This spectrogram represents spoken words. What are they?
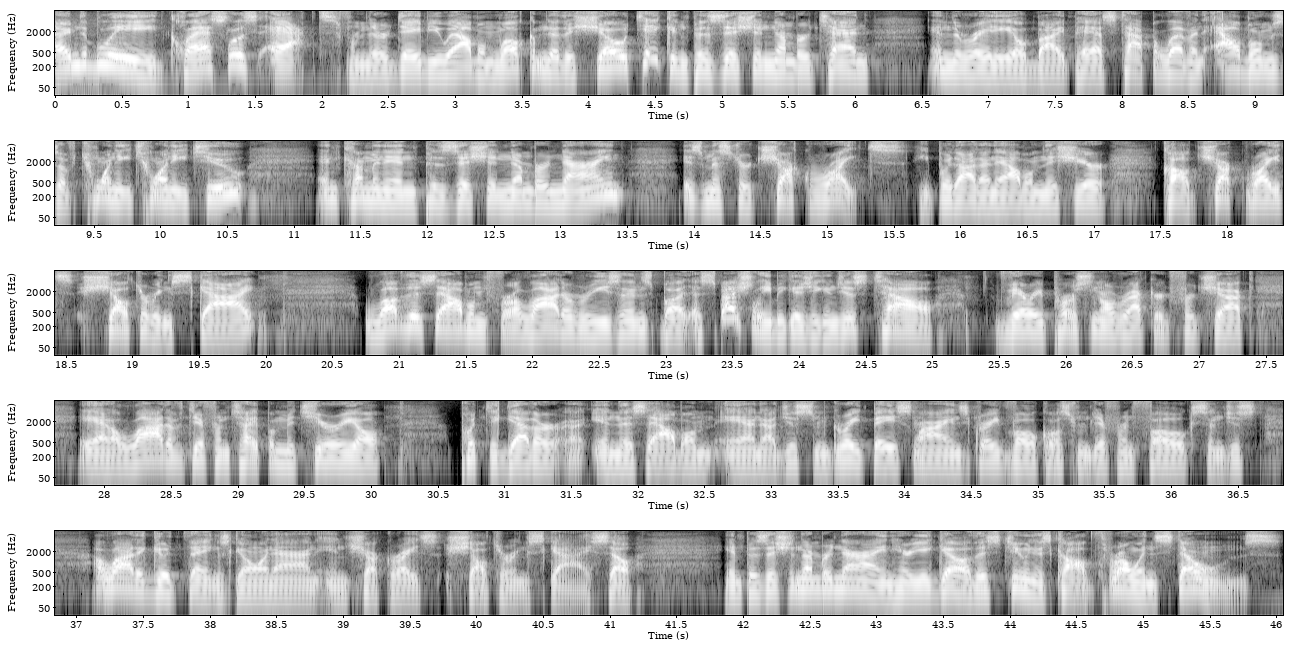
Time to Bleed, Classless Acts from their debut album. Welcome to the show, taking position number 10 in the Radio Bypass Top 11 Albums of 2022. And coming in position number 9 is Mr. Chuck Wrights. He put out an album this year called Chuck Wright's Sheltering Sky. Love this album for a lot of reasons, but especially because you can just tell very personal record for Chuck, and a lot of different type of material put together uh, in this album, and uh, just some great bass lines, great vocals from different folks, and just a lot of good things going on in Chuck Wright's Sheltering Sky. So, in position number nine, here you go. This tune is called Throwing Stones.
